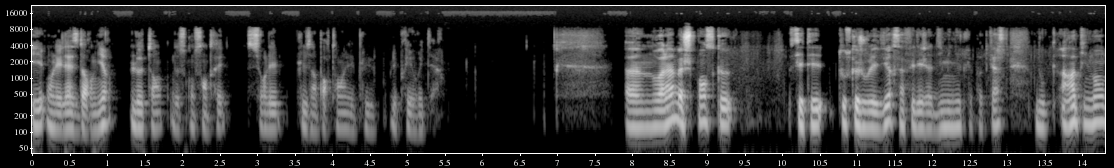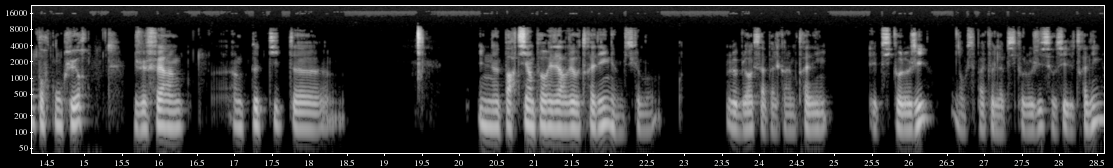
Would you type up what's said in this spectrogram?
Et on les laisse dormir le temps de se concentrer sur les plus importants et les plus prioritaires. voilà, bah, je pense que c'était tout ce que je voulais dire. Ça fait déjà 10 minutes le podcast. Donc rapidement pour conclure, je vais faire un, petite, une partie un peu réservée au trading, puisque le blog s'appelle quand même Trading et Psychologie. Donc c'est pas que de la psychologie, c'est aussi du trading.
